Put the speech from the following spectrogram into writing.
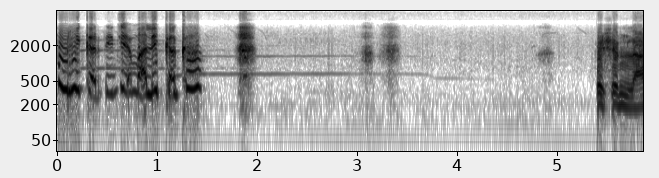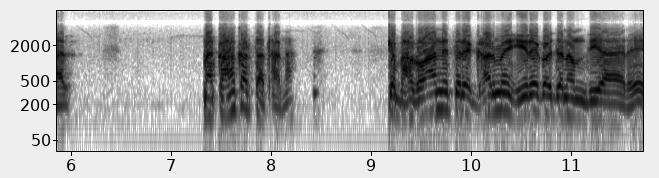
पूरी कर दीजिए मालिक का काका किशनलाल मैं कहा करता था ना कि भगवान ने तेरे घर में हीरे को जन्म दिया है रे।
